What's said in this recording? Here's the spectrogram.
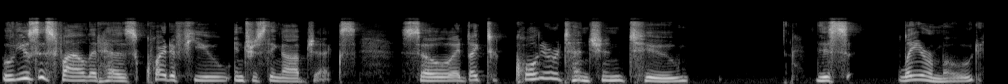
we'll use this file that has quite a few interesting objects. So I'd like to call your attention to this layer mode.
